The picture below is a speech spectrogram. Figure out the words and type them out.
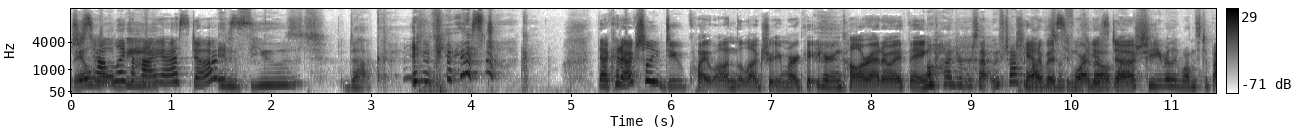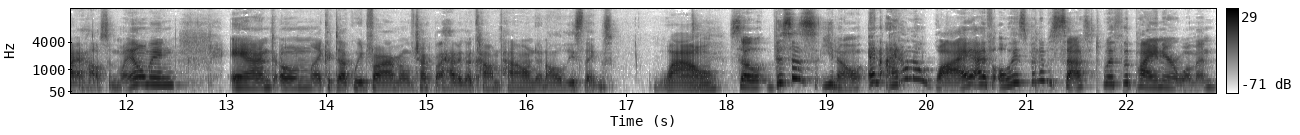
just have like high ass ducks. infused duck. Infused duck. That could actually do quite well in the luxury market here in Colorado, I think. hundred percent. We've talked Cannabis about this before, though. Like, she really wants to buy a house in Wyoming and own like a duckweed farm, and we've talked about having a compound and all these things. Wow. So this is, you know, and I don't know why I've always been obsessed with the pioneer woman.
